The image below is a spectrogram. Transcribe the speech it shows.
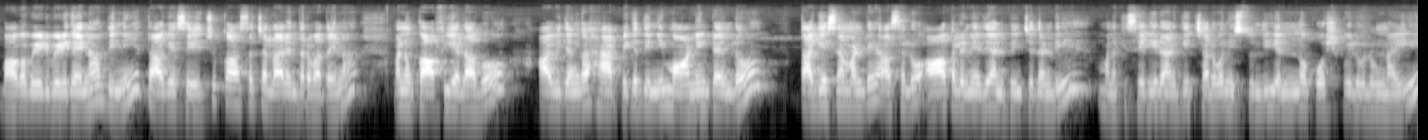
బాగా వేడివేడిగా అయినా దీన్ని తాగేసేయచ్చు. కాస్త చల్లారిన తర్వాత అయినా మనం కాఫీ ఎలాగో ఆ విధంగా హ్యాపీగా దీన్ని మార్నింగ్ టైంలో తాగేసామంటే అసలు ఆకలి అనేది అనిపించదండి. మనకి శరీరానికి చలవనిస్తుంది. ఎన్నో పోషక విలువలు ఉన్నాయి.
